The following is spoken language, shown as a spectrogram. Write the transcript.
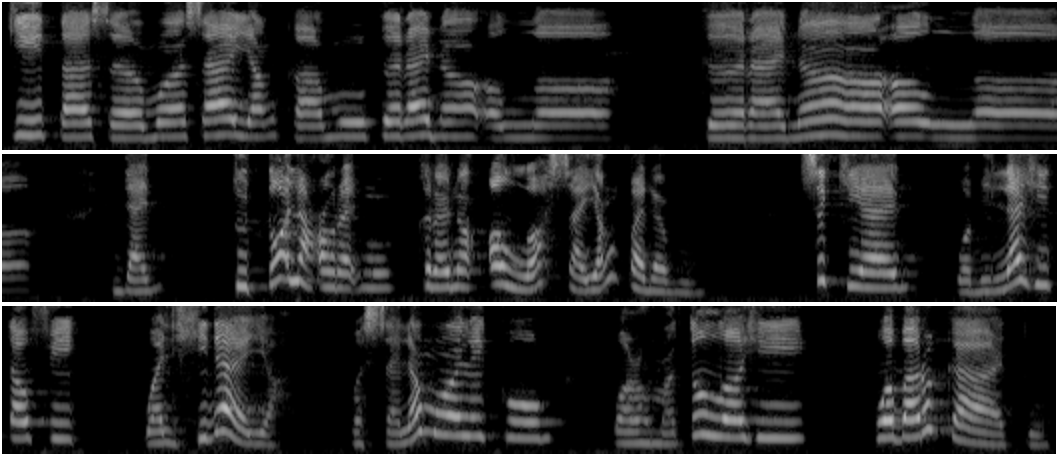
Kita semua sayang kamu kerana Allah. Kerana Allah. Dan tutuplah auratmu kerana Allah sayang padamu. Sekian. Wabillahi taufik wal hidayah. Wassalamualaikum warahmatullahi wabarakatuh.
